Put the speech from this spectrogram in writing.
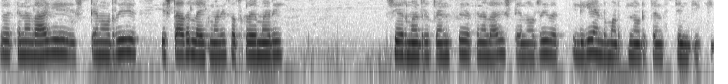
ಇವತ್ತಿನ ಲಾಗಿ ಇಷ್ಟೇ ನೋಡ್ರಿ. ಇಷ್ಟ ಆದ್ರೆ ಲೈಕ್ ಮಾಡಿ ಸಬ್ಸ್ಕ್ರೈಬ್ ಮಾಡಿ ಶೇರ್ ಮಾಡಿರಿ ಫ್ರೆಂಡ್ಸ್ ಇವತ್ತಿನ ಲಾಗಿ ಇಷ್ಟೇ ನೋಡ್ರಿ. ಇವತ್ತು ಇಲ್ಲಿಗೆ ಎಂಡ್ ಮಾಡ್ತೀನಿ ನೋಡಿರಿ ಫ್ರೆಂಡ್ಸ್ ಚಂಜಿಕ್ಕಿ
